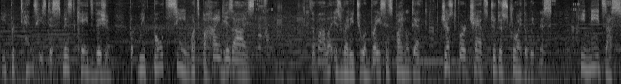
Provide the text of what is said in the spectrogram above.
He pretends he's dismissed Cayde's vision, but we've both seen what's behind his eyes. Zavala is ready to embrace his final death just for a chance to destroy the witness. He needs us.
